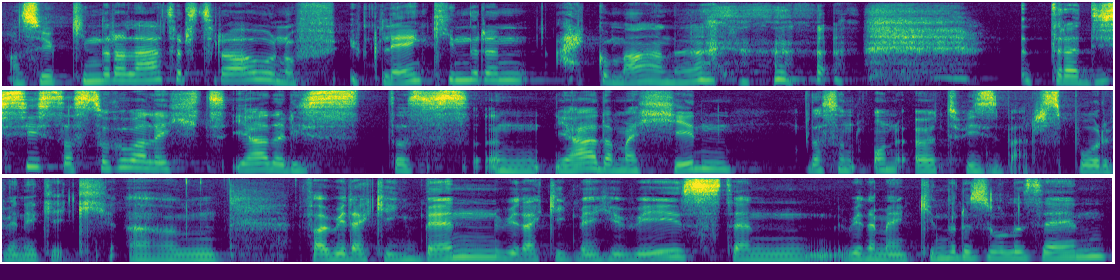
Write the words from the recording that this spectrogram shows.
als uw kinderen later trouwen of uw kleinkinderen, ah, kom aan. Hè. Tradities, dat is toch wel echt... Ja, dat, is, dat, is een, ja, dat mag geen... Dat is een onuitwisbaar spoor, vind ik. Um, van wie dat ik ben, wie dat ik ben geweest en wie dat mijn kinderen zullen zijn.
